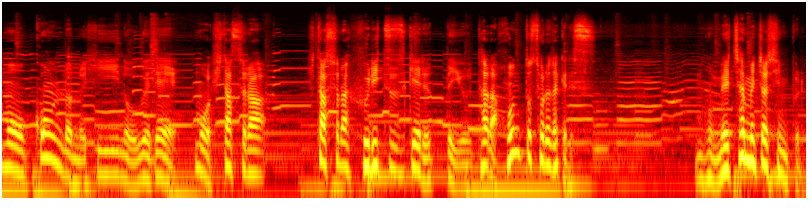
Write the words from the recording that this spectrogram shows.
もうコンロの火の上でもうひたすらひたすら振り続けるっていうただほんとそれだけです。もうめちゃめちゃシンプル。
